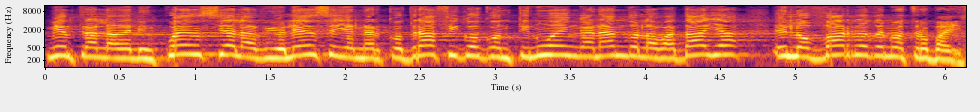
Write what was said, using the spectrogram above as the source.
mientras la delincuencia, la violencia y el narcotráfico continúen ganando la batalla en los barrios de nuestro país.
